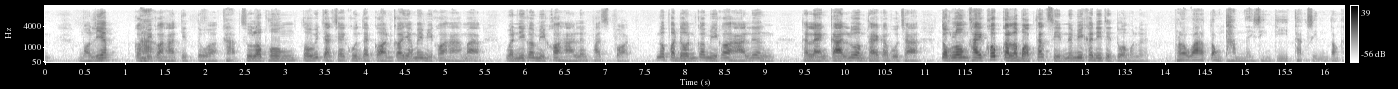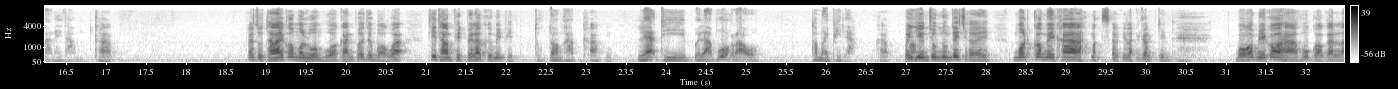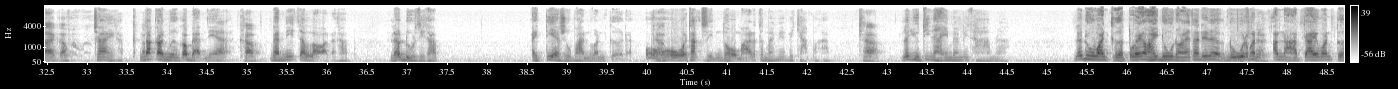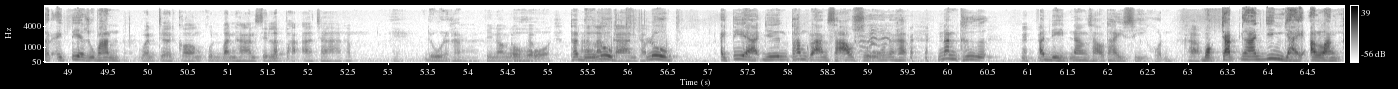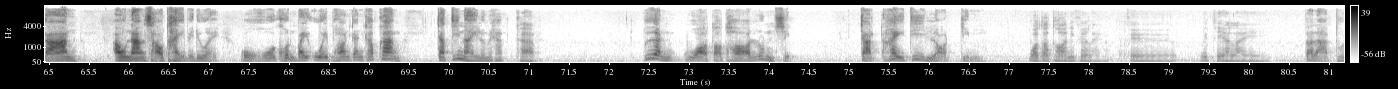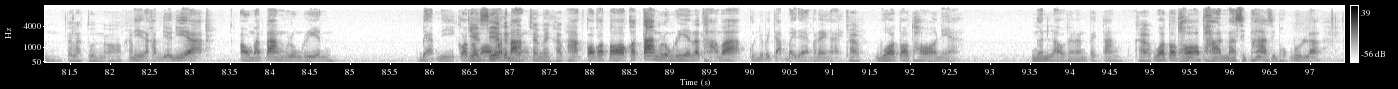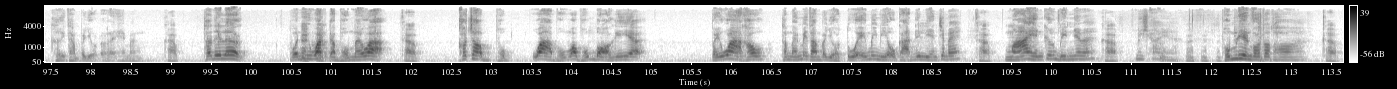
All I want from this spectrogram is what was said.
หมอเลียบก็มีครับข้อหาติดตัว ครับ สุรพงษ์โตวิจักรชัยกุลแต่ก่อนก็ยังไม่มีข้อหามาก วันนี้ก็มีข้อหาเรื่องพาสปอร์ตนพดลก็มีข้อหาเรื่อง แถลงการร่วมไทยกัมพูชา ตกลงใครคบกับระบอบทักษิณเนี่ยมีคดีติดตัวหมดเลย เพราะว่าต้องทำในสิ่งที่ทักษิณต้องการให้ทำครับ และสุดท้ายก็มารวมหัวกันเพื่อจะบอกว่าที่ทำผิดไปแล้วคือไม่ผิดถูกต้องครับ ครับและทีเวลาพวกเราทำไมผิดอะ ครับ ไปยืนชุมนุมเฉยๆมดก็ไม่ฆ่า มังสวิรัตก็กิน บอกว่ามีข้อหาผู้ก่อการร้ายกับใช่ครับ นักการเมืองก็แบบเนี้ย ครับ แบบนี้ตลอดนะครับ แล้วดูสิครับ ไอ้เตี้ยสุพรรณวันเกิดอะโอ้โหทักษิณโทรมาแล้วทำไมไม่ไปจับอะครับ ครับ แล้วอยู่ที่ไหนมันไม่ถามล่ะ แล้วดูวันเกิดตัวเองเอาให้ดูหน่อยท่านได้เลิกดูแล้วมันเลิกอนาจใจวันเกิดไอ้เตี้ยสุพรรณวันเกิดของคุณบรรหารศิลปะอาชาครับ ดูนะครับอ่าพี่น้องดูโอ้โห ครับถ้าดูอลังรูปการครับรูปไอ้เตี้ยยืนท่ามกลางสาวสูงนะครับ นั่นคืออดีตนางสาวไทยสี่คน ครับ บอกจัดงานยิ่งใหญ่อลังการ เอานางสาวไทยไปด้วย โอ้โห คนไปอวยพรกันครับข้าง จัดที่ไหนรู้ไหมครับ ครับ เพื่อนวตทรุ่นสิบจัดให้ที่หลอดจิม วตทนี่คืออะไรครับ คือวิทยาลัยตลาดทุน ตลาดทุนอ๋อครับ นี่แหละครับ เดี๋ยวนี้เอามาตั้งโรงเรียนแบบนี้กเกลีทยดมเสียก็กันหมตั้ดงใช่ไหมครับฮะกกตก็ตั้งโรงเรียนแล้วถามว่าคุณจะไปจับใบแดงเขาได้ไงครับ วตทเนี่ย เงินเราเท่านั้นไปตั้งครับ วตทผ่านมา 15 16 รุ่นแล้ว เคยทำประโยชน์อะไรให้มั่ง ครับ ถ้าได้เลิก วันนี้วัดกับผมไหมว่า ครับ เขาชอบผมว่าผมว่าผมบอกอย่างนี้อะไปว่าเขาทำไมไม่ทำประโยชน์ตัวเองไม่มีโอกาสได้เรียนใช่ไหมครับ หมาเห็นเครื่องบินใช่ไหมครับ ไม่ใช่ฮะ ผมเรียนวตทฮะครับ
